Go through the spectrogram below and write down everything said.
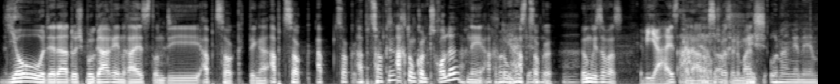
Yo, der da durch Bulgarien reist und die Abzock-Dinge, Abzock, Abzock, Abzocke? Achtung, Kontrolle? Ach, nee, Achtung, wie Abzocke. Ah. Irgendwie sowas. Wie er heißt, keine Ah, Ahnung, ich weiß, wen du meinst. richtig unangenehm.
